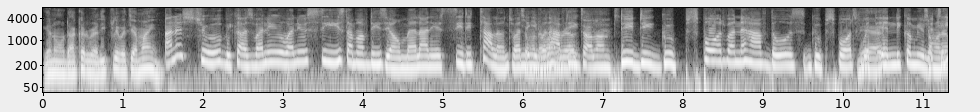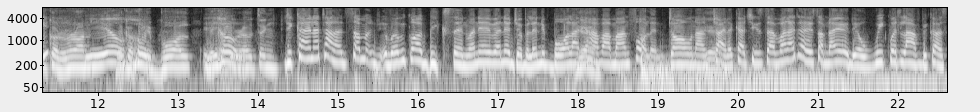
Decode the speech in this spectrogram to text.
You know that could really play with your mind. And it's true because when you when you see some of these young men and you see the talent when Some they even have the, talent. the the group sport when they have those group sports Yeah. within the community. Some of them could run, Yo. they could play ball, they could do real thing. The kind of talent, some what we call big sin, when they when they dribbling the ball and you Yeah. have a man falling down and Yeah. trying to catch himself. When I tell you sometimes they're weak with laugh because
